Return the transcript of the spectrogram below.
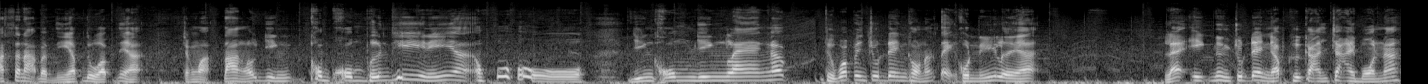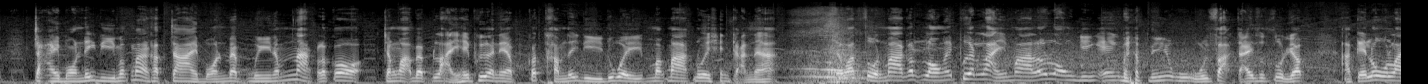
ลักษณะแบบนี้ครับดูครับเนี่ยจังหวะตั้งแล้วยิงคมคมพื้นที่นี้อะโอ้โหยิงคมยิงแรงครับ ถือว่าเป็นจุดเด่นของนักเตะคนนี้เลยฮะและอีกหนึ่งจุดเด่นครับคือการจ่ายบอลนะจ่ายบอลได้ดีมากๆครับจ่ายบอลแบบมีน้ำหนักแล้วก็ จังหวะแบบไหลให้เพื่อนเนี่ยก็ทำได้ดีด้วยมาก ๆด้วยเช่นกันนะฮะแต่ว่าส่วนมากก็ลองให้เพื่อนไหลมาแล้วลองยิงเองแบบนี้โอ้โหสะใจสุดๆครับอาเกโลไหล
